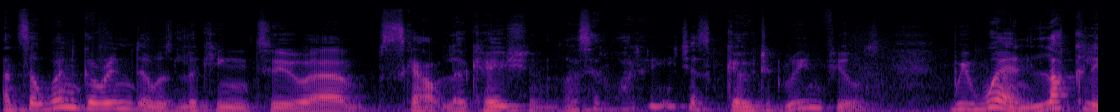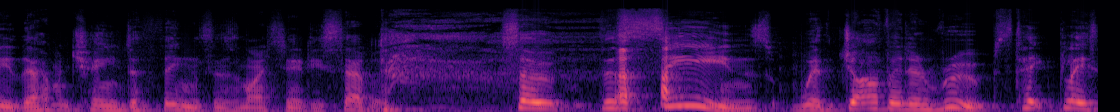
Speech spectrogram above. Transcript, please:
And so when Gurinder was looking to um, scout locations, I said, why don't you just go to Greenfields? We went. Luckily, they haven't changed a thing since 1987. So the scenes with Javed and Roops take place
